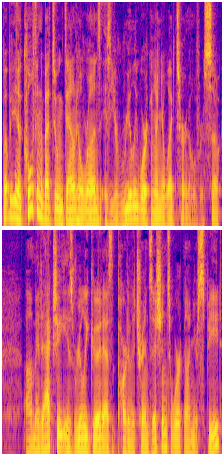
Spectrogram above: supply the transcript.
but you know, the cool thing about doing downhill runs is you're really working on your leg turnover. So um, it actually is really good as part of the transition to work on your speed,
